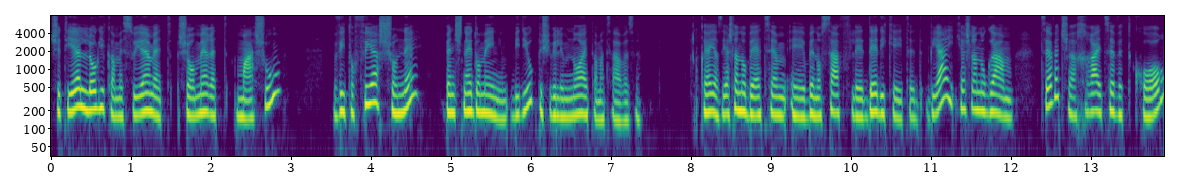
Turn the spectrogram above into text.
שתהיה לוגיקה מסוימת שאומרת משהו, והיא תופיע שונה בין שני דומיינים, בדיוק בשביל למנוע את המצב הזה. אוקיי, okay, אז יש לנו בעצם, אה, בנוסף ל-Dedicated BI, יש לנו גם צוות שאחראי צוות core,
